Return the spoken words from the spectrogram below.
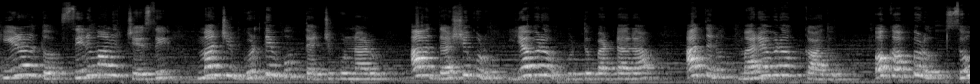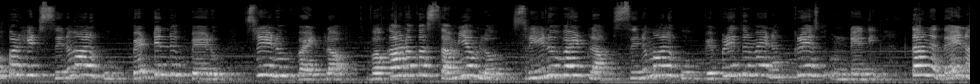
హీరోలతో సినిమాలు చేసి మంచి గుర్తింపు తెచ్చుకున్నాడు. దర్శకుడు ఎవరో గుర్తుపట్టారా? అతను మరెవరో కాదు. ఒకప్పుడు సూపర్ హిట్ సినిమాలకు పెట్టింది పేరు శ్రీను వైట్ల. ఒకనొక సమయంలో శ్రీను వైట్ల సినిమాలకు విపరీతమైన క్రేజ్ ఉండేది. తనదైన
